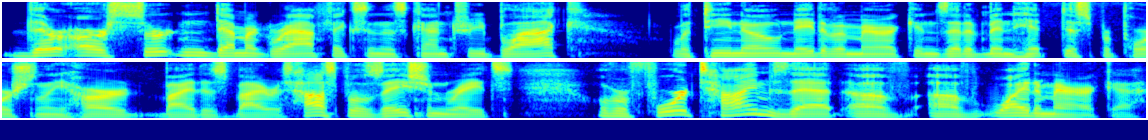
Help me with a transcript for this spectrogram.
there are certain demographics in this country, Black, Latino, Native Americans, that have been hit disproportionately hard by this virus. Hospitalization rates over four times that of of white America.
